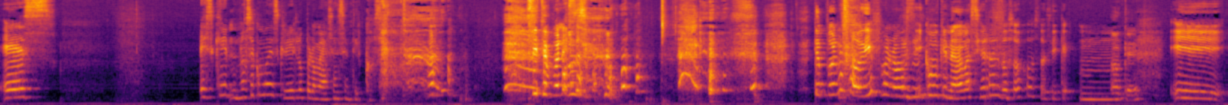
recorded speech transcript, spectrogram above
es... Es que no sé cómo describirlo, pero me hacen sentir cosas. si te pones... te pones audífonos y como que nada más cierras los ojos, así que... Mm. ok. Y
